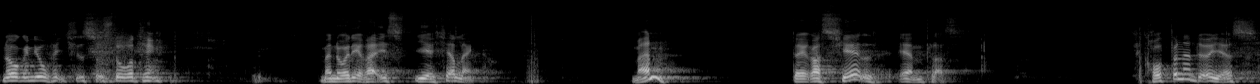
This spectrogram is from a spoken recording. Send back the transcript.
Noen gjorde ikke så store ting. Men nå er de reist. De er ikke her lenger. Men deres sjel er en plass. Kroppen er død, yes,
